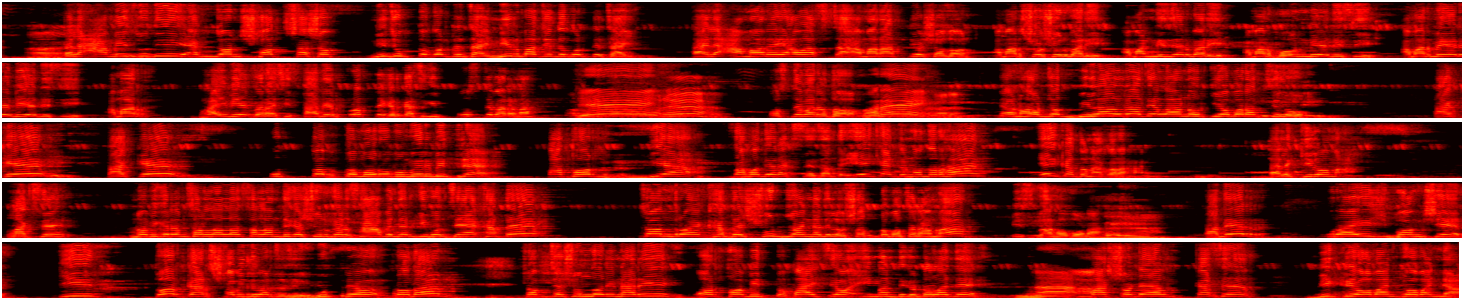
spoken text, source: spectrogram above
তাহলে আমি যদি একজন সৎ শাসক নিযুক্ত করতে চাই নির্বাচিত করতে চাই তাহলে আমার এই আওয়াজটা আমার আত্মীয় স্বজন আমার শ্বশুর বাড়ি আমার নিজের বাড়ি আমার বোন বিয়ে দিছি আমার মেয়ের বিয়ে দিছি আমার ভাই বিয়ে করাইছি তাদের প্রত্যেকের কাছে কি পৌঁছতে পারে না? পারে তো? যেমন হরজত বিলাল রাজে লানোর কি অপরাধ ছিল? তাকে তাকে উত্তপ্ত মরুভূমির ভিতরে পাথর দিয়া চাপা দিয়ে রাখছে যাতে এই কাজ না ধরা হয় এই কাজ না করা হয়। তাহলে কিরম লাগছে? নবী করিম সাল্লাহ সাল্লাম থেকে শুরু করে সাহাবেদের কি বলছে? এক হাতে চন্দ্র এক হাতে সূর্য আইনা দিল সত্য বছর আমরা পিছপা হব না। তাদের কুরাইশ বংশের কি দরকার সবই দেওয়ার চেয়েছিল পুত্র প্রধান সবচেয়ে সুন্দরী নারী অর্থবিত্ত পাইছে ইমান থেকে টলাইতে পাঁচশো টাকার কাছে বিক্রি অবান কি অবান না?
